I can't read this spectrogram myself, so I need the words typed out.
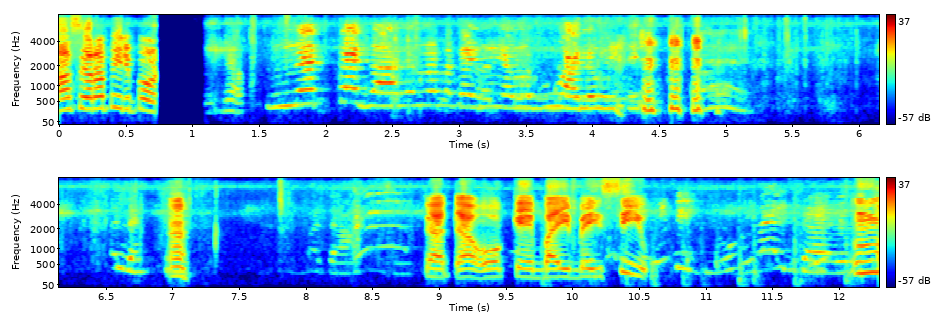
ആ സിറപ്പ് ഇരിപ്പോ ഇന്നത്തെ ഗാനമേള കഴിഞ്ഞ് ഞങ്ങൾ പോവാണ് വീട്ടിൽ. അല്ലേ? Tata okay bye bye see you. ഉമ്മ.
